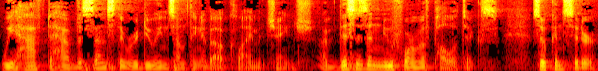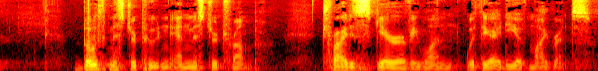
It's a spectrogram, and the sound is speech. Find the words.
we have to have the sense that we're doing something about climate change. Uh, this is a new form of politics. So consider both Mr. Putin and Mr. Trump try to scare everyone with the idea of migrants.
